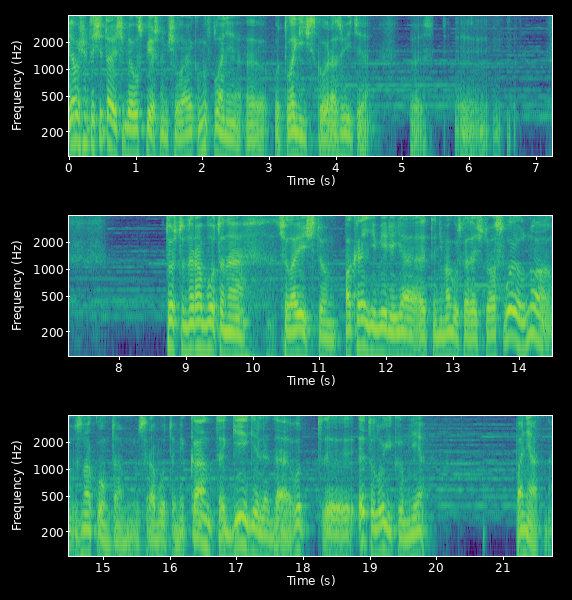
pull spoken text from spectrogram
Я, в общем-то, считаю себя успешным человеком и в плане э, вот, логического развития. То есть, э, то, что наработано человечеством, по крайней мере, я это не могу сказать, что освоил, но знаком там с работами Канта, Гегеля, да, вот э, эта логика мне понятна.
